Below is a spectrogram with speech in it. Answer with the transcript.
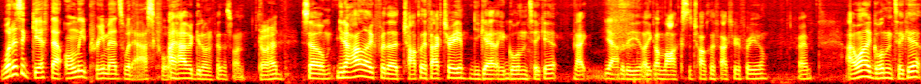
what is a gift that only pre meds would ask for? I have a good one for this one. Go ahead. So you know how like for the chocolate factory, you get like a golden ticket that Yeah. really like unlocks the chocolate factory for you, right? I want a golden ticket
